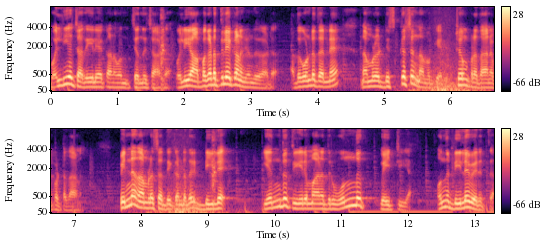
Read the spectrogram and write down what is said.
വലിയ ചതിയിലേക്കാണ് വന്ന് ചെന്ന് ചാടുക. വലിയ അപകടത്തിലേക്കാണ് ചെന്ന് ചാടുക. അതുകൊണ്ട് തന്നെ നമ്മൾ ഡിസ്കഷൻ നമുക്ക് ഏറ്റവും പ്രധാനപ്പെട്ടതാണ്. പിന്നെ നമ്മൾ ശ്രദ്ധിക്കേണ്ടത് ഡിലേ. എന്ത് തീരുമാനത്തിനും ഒന്ന് വെയിറ്റ് ചെയ്യുക. ഒന്ന് ഡിലേ വരുത്തുക.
